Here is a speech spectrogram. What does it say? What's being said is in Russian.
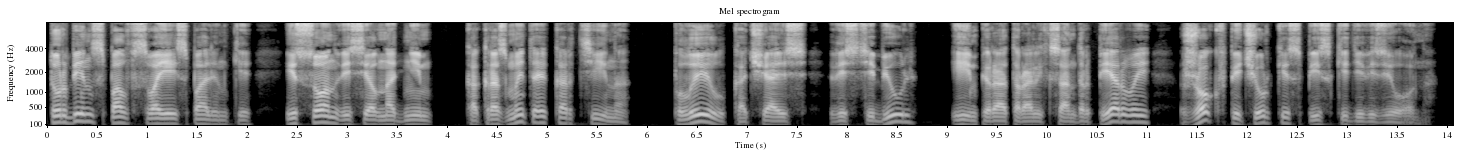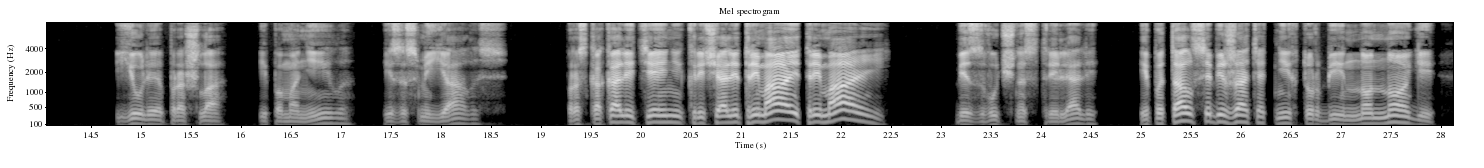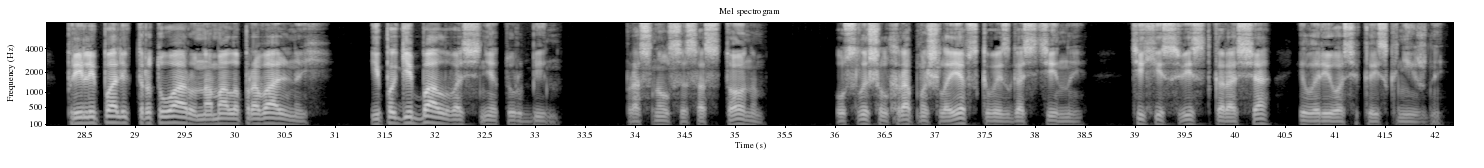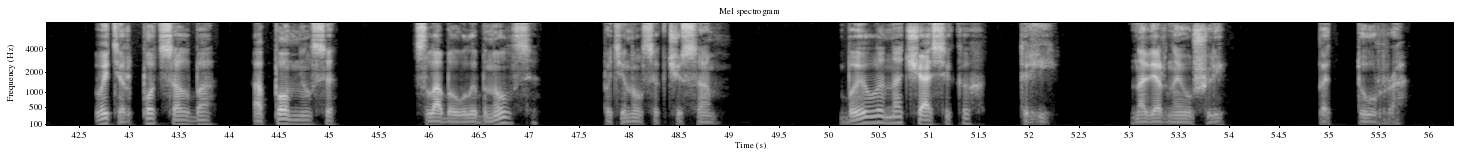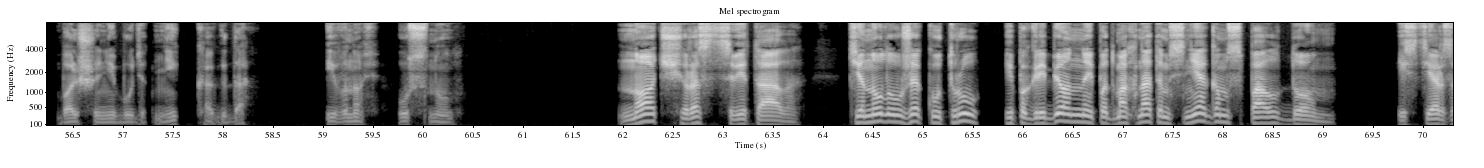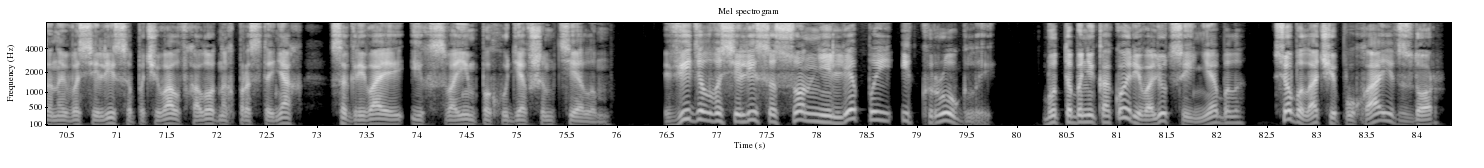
Турбин спал в своей спаленке, и сон висел над ним, как размытая картина. Плыл, качаясь, вестибюль, и император Александр I жег в печурке списки дивизиона. Юлия прошла и поманила, и засмеялась. Проскакали тени, кричали «Тремай! Тремай!» Беззвучно стреляли, и пытался бежать от них Турбин, но ноги прилипали к тротуару на малопровальной, и погибал во сне Турбин. Проснулся со стоном, услышал храп Мышлоевского из гостиной, тихий свист карася и лариосика из книжной. Вытер пот со лба, опомнился, слабо улыбнулся, потянулся к часам. Было на часиках три. Наверное, ушли. Петура больше не будет никогда. И вновь уснул. Ночь расцветала, тянула уже к утру, и погребенный под мохнатым снегом спал дом. Истерзанный Василиса почевал в холодных простынях, согревая их своим похудевшим телом. Видел Василиса сон нелепый и круглый, будто бы никакой революции не было, все была чепуха и вздор.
